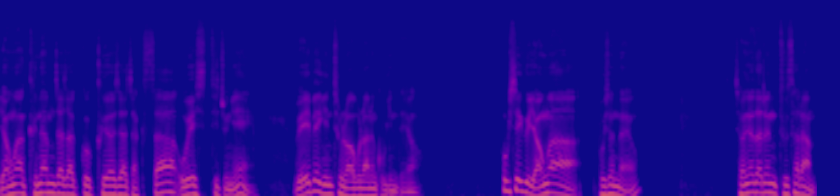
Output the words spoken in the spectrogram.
영화 그 남자 작곡 그 여자 작사 OST 중에 Way Back Into Love라는 곡인데요. 혹시 그 영화 보셨나요? 전혀 다른 두 사람,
